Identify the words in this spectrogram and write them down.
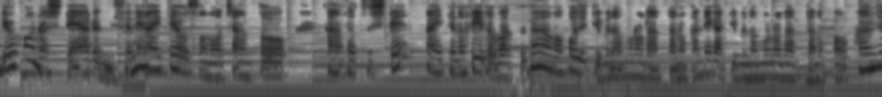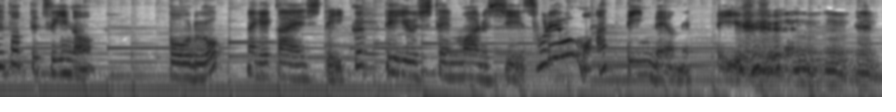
両方の視点あるんですよね。相手をそのちゃんと観察して相手のフィードバックが、まあ、ポジティブなものだったのかネガティブなものだったのかを感じ取って次のボールを投げ返していくっていう視点もあるしそれをもあっていいんだよねっていう。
